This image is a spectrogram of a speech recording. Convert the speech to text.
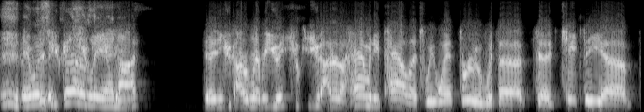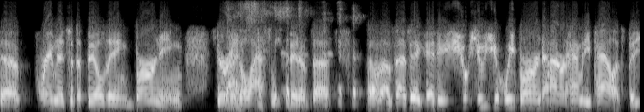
It was incredibly handy. Got, you, I remember you, you, you, I don't know how many pallets we went through with uh, to keep the uh, the remnants of the building burning during Yes. the last little bit of the of, of the thing. And you, you, you, we burned I don't know how many pallets, but you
